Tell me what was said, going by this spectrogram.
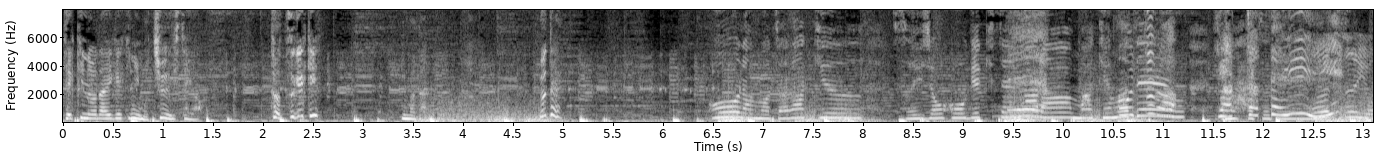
敵の雷撃にも注意せよ。突撃。今だ。撃て。ポーラもザラ級水上砲撃戦なら負けません。やっちゃっていい？撃つよ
